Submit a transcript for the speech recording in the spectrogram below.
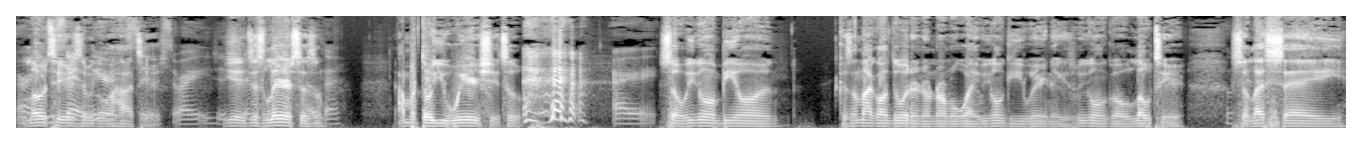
right, low tiers, said then we go in high tiers. right? You Yeah, just lyricism. Okay. I'm gonna throw you weird shit too. All right. So we gonna be on, cause I'm not gonna do it in a normal way. We gonna give you weird niggas. We gonna go low tier. So let's say,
